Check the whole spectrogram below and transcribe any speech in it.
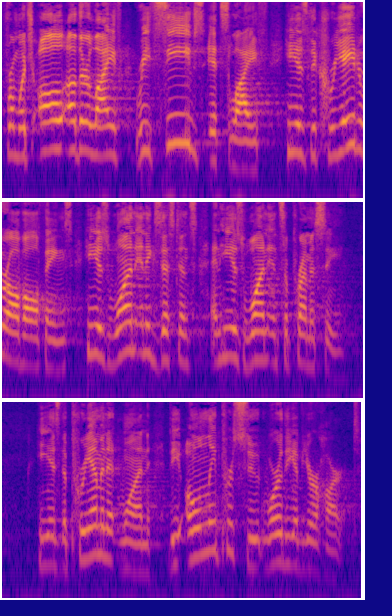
from which all other life receives its life. He is the creator of all things. He is one in existence, and He is one in supremacy. He is the preeminent one, the only pursuit worthy of your heart.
